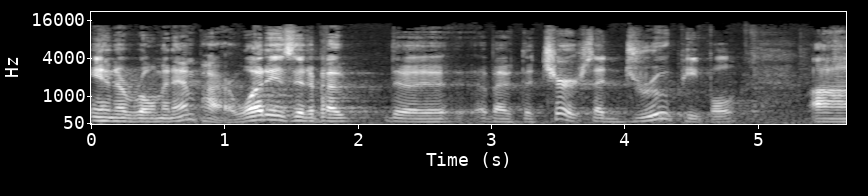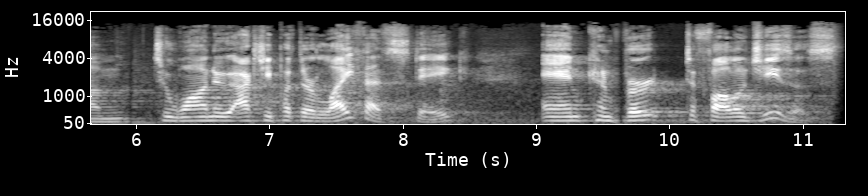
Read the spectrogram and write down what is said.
in a Roman Empire? What is it about the, about the church that drew people um, to want to actually put their life at stake and convert to follow Jesus,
